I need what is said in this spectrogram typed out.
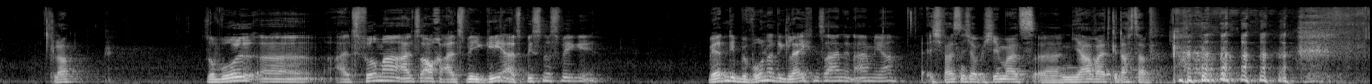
Klar. Sowohl äh, als Firma als auch als WG, als Business-WG? Werden die Bewohner die gleichen sein in einem Jahr? Ich weiß nicht, ob ich jemals äh, ein Jahr weit gedacht habe.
